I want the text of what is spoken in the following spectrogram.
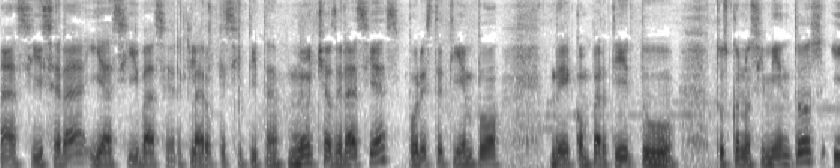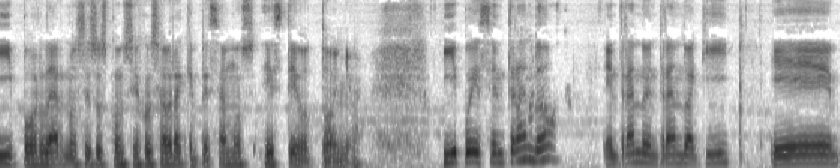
Así será y así va a ser, claro que sí, Tita. Muchas gracias por este tiempo de compartir tus conocimientos y por darnos esos consejos ahora que empezamos este otoño. Y pues entrando, entrando, entrando aquí, eh,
